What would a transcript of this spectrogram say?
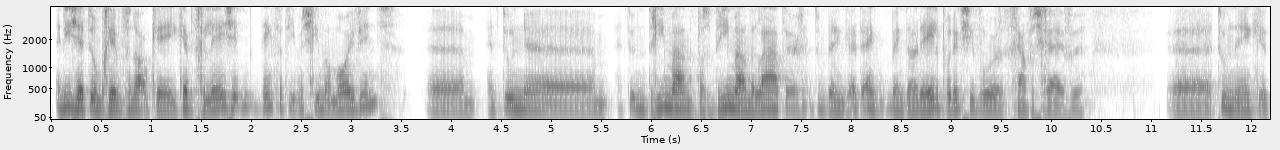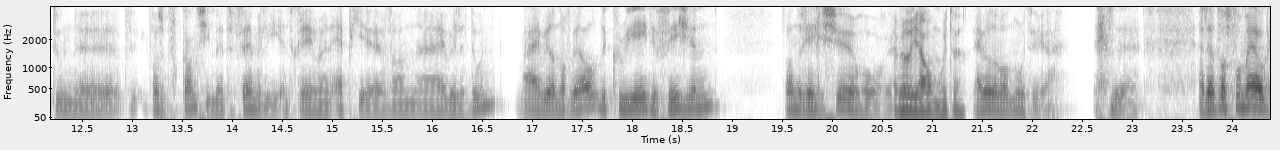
en die zei toen op een gegeven moment van, nou oké, okay, ik heb het gelezen. Ik denk dat hij het misschien wel mooi vindt. Um, en, toen, uh, en toen drie maanden, pas drie maanden later, toen ben ik uiteindelijk ben ik daar de hele productie voor gaan verschuiven. Uh, toen, een keer, toen uh, ik was op vakantie met de family en toen kregen we een appje van hij wil het doen. Maar hij wil nog wel de creative vision van de regisseur horen. Hij wil jou ontmoeten? Hij wilde hem ontmoeten, ja. en, en, dat was voor mij ook,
